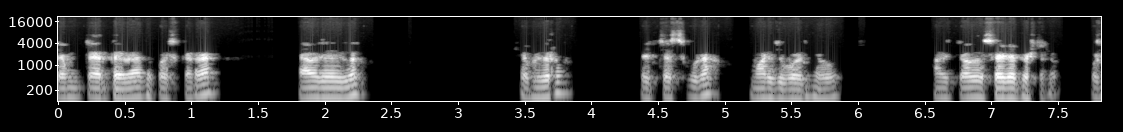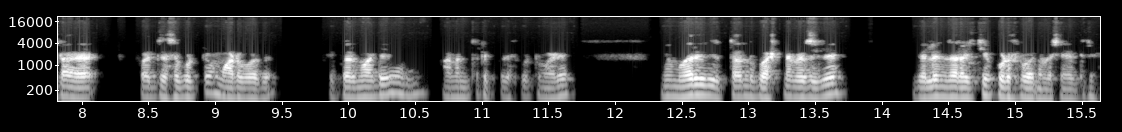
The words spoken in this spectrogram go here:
ಕೆಮ್ತಾ ಇರ್ತವೆ ಅದಕ್ಕೋಸ್ಕರ ಯಾವುದೇ ಇದು ಕೆಮ್ಮಿದ್ರು ಎಚ್ಚಸ್ ಕೂಡ ಮಾಡ್ಕೋಬೋದು ನೀವು. ಅದಕ್ಕೆ ಯಾವುದೋ ಸೈಡ್ ಎಫೆಕ್ಟ್ ಇಲ್ಲ ಊಟ ಇಪ್ಪತ್ತು ದಿವಸ ಬಿಟ್ಟು ಮಾಡ್ಬೋದು. ಪ್ರಿಪೇರ್ ಮಾಡಿ, ಆನಂತರ ಕಳಿಸ್ಬಿಟ್ಟು ಮಾಡಿ ನೀವು ಮರಿ ತಂದು ಫಸ್ಟ್ನೇ ಬೇಸಿಗೆ ಬೆಲ್ಲಿಂದ ಹಾಕಿ ಕುಡಿಸ್ಬೋದು ನೋಡಿ ಸ್ನೇಹಿತರೆ.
